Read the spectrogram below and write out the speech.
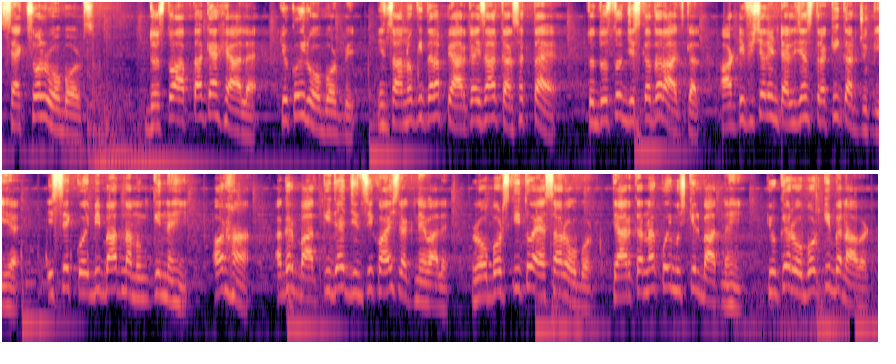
सेक्सुअल रोबोट्स दोस्तों आपका क्या ख्याल है कि कोई रोबोट भी इंसानों की तरह प्यार का इजहार कर सकता है? तो दोस्तों जिस कदर आजकल आर्टिफिशियल इंटेलिजेंस तरक्की कर चुकी है, इससे कोई भी बात नामुमकिन नहीं। और हाँ अगर बात की जाए जिनसी ख्वाहिश रखने वाले रोबोट्स की तो ऐसा रोबोट तैयार करना कोई मुश्किल बात नहीं, क्योंकि रोबोट की बनावट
